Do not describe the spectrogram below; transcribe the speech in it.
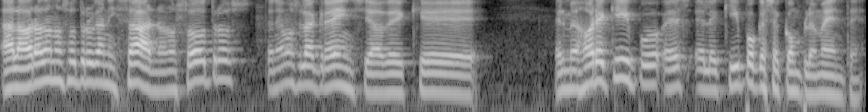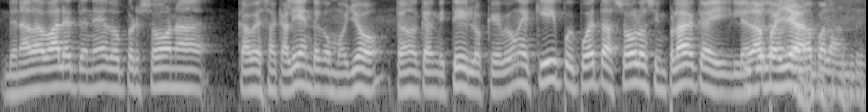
A la hora de nosotros organizarnos, nosotros tenemos la creencia de que el mejor equipo es el equipo que se complemente. De nada vale tener dos personas cabeza caliente como yo, tengo que admitirlo, que ve un equipo y puede estar solo sin placa y le Y da le- para le allá. da para adelante.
